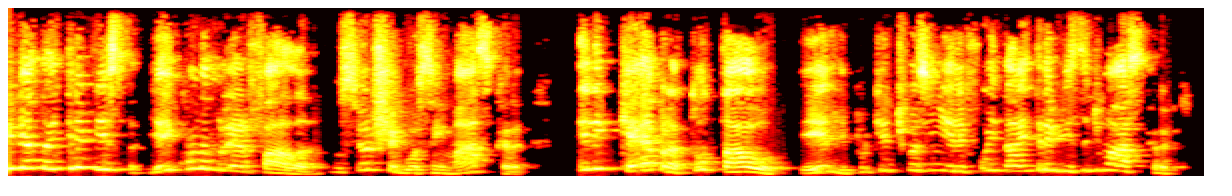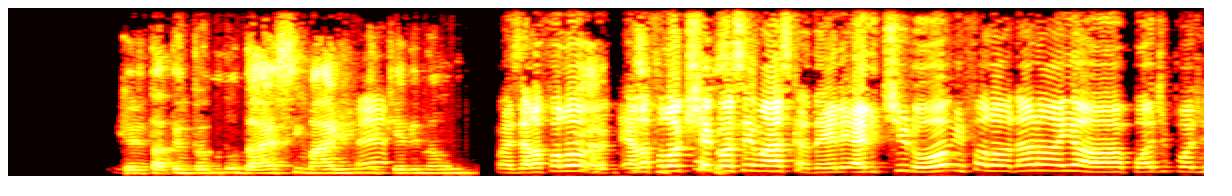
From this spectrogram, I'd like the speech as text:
porque ele ia dar entrevista. E aí, quando a mulher fala, o senhor chegou sem máscara, ele quebra total ele, porque, tipo assim, ele foi dar entrevista de máscara. Porque ele tá tentando mudar essa imagem É. de que ele não. Mas ela falou, ela falou que chegou sem máscara. Daí ele, ele tirou e falou: Não, não, aí, ó, pode, pode,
